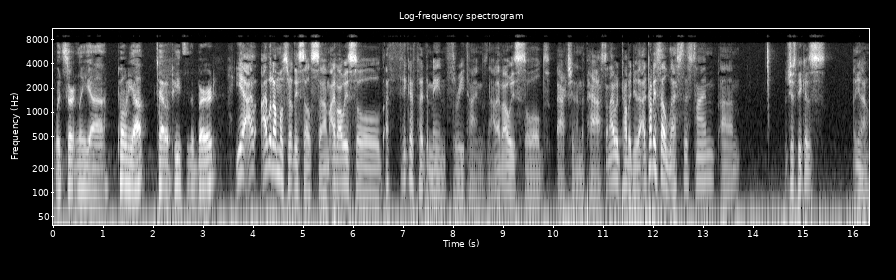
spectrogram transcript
would certainly uh, pony up to have a piece of the bird. Yeah, I, I would almost certainly sell some. I've always sold. I think I've played the main three times now. I've always sold action in the past, and I would probably do that. I'd probably sell less this time, um, just because you know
